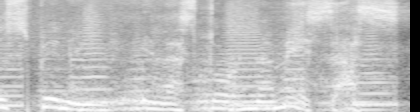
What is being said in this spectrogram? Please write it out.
Spinning, en las tornamesas.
